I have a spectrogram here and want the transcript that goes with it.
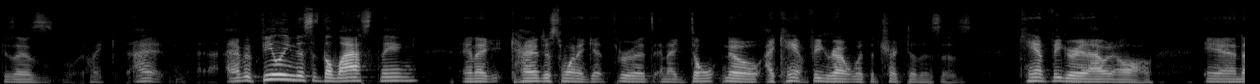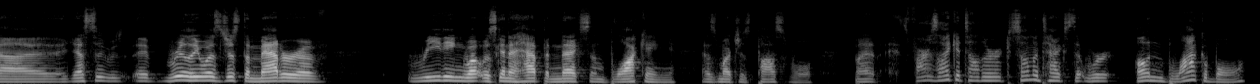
because I was like I I have a feeling this is the last thing and I kind of just want to get through it and I don't know I can't figure out what the trick to this is can't figure it out at all and uh, I guess it was it really was just a matter of reading what was going to happen next and blocking as much as possible but as far as I could tell, there were some attacks that were unblockable.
